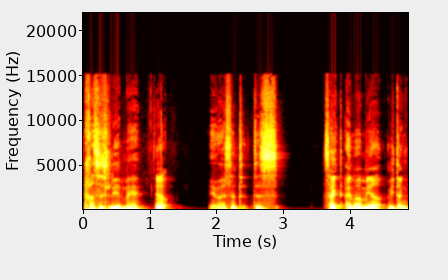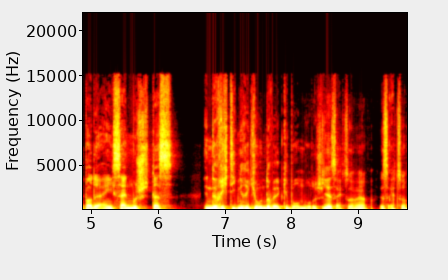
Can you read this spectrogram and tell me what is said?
Krasses Leben, ey. ja, Ich weiß nicht, das zeigt einmal mehr, wie dankbar du eigentlich sein musst, dass in der richtigen Region der Welt geboren wurdest. ja, ist echt so, ja, ist echt so.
